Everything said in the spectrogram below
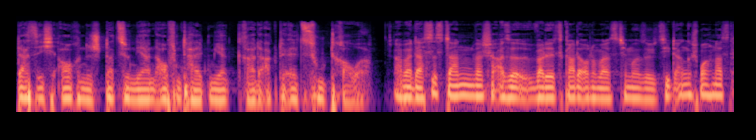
dass ich auch einen stationären Aufenthalt mir gerade aktuell zutraue. Aber das ist dann wahrscheinlich, also weil du jetzt gerade auch nochmal das Thema Suizid angesprochen hast,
